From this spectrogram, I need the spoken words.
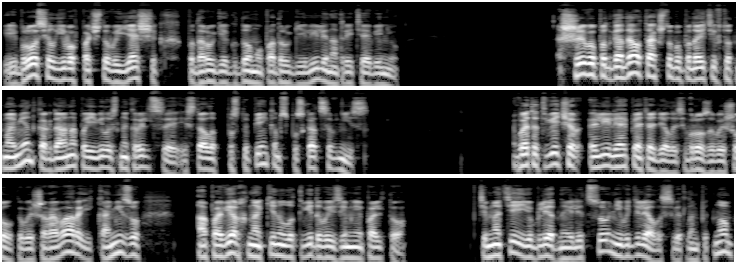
и бросил его в почтовый ящик по дороге к дому подруги Лили на Третьей авеню. Шива подгадал так, чтобы подойти в тот момент, когда она появилась на крыльце и стала по ступенькам спускаться вниз. В этот вечер Лили опять оделась в розовые шелковые шаровары и камизу, а поверх накинула твидовое зимнее пальто. В темноте ее бледное лицо не выделялось светлым пятном.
